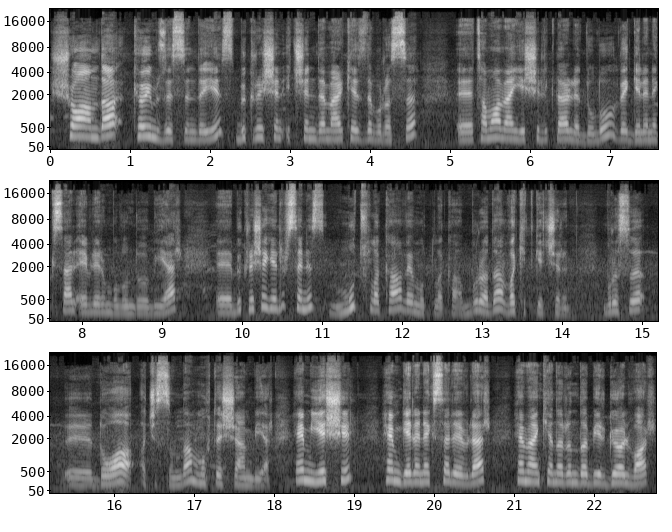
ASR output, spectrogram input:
Şu anda köy müzesindeyiz. Bükreş'in içinde, merkezde burası. Ee, tamamen yeşilliklerle dolu ve geleneksel evlerin bulunduğu bir yer. Ee, Bükreş'e gelirseniz mutlaka ve mutlaka burada vakit geçirin. Burası e, doğa açısından muhteşem bir yer. Hem yeşil hem geleneksel evler, hemen kenarında bir göl var.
